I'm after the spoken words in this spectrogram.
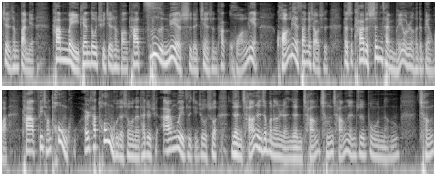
健身半年，他每天都去健身房，他自虐式的健身，他狂练，狂练三个小时，但是他的身材没有任何的变化，他非常痛苦，而他痛苦的时候呢，他就去安慰自己，就是说忍常人之不能忍，忍常成常人之不能成，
